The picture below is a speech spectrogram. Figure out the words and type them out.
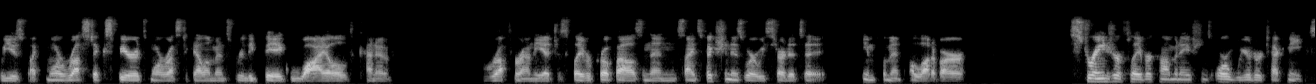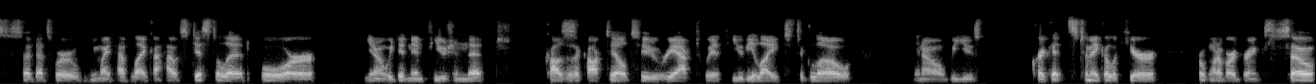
we used like more rustic spirits, more rustic elements, really big, wild, kind of rough around the edges flavor profiles. And then science fiction is where we started to implement a lot of our stranger flavor combinations or weirder techniques. So that's where you might have like a house distillate, or you know, we did an infusion that causes a cocktail to react with UV light to glow. You know, we used crickets to make a liqueur for one of our drinks. So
